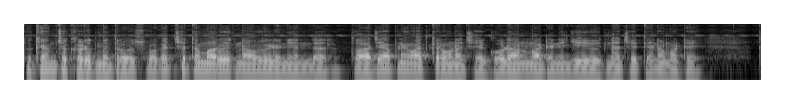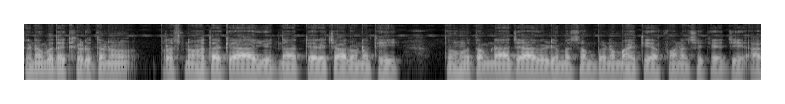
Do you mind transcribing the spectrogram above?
તો કેમ છો ખેડૂત મિત્રો? સ્વાગત છે તમારું એક નવા વિડીયોની અંદર. તો આજે આપણે વાત કરવાના છે ગોડાઉન માટેની જે યોજના છે તેના માટે. ઘણા બધા ખેડૂતોનો પ્રશ્નો હતા કે આ યોજના અત્યારે ચાલુ નથી. તો હું તમને આજે આ વિડીયોમાં સંપૂર્ણ માહિતી આપવાનો છે કે જે આ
